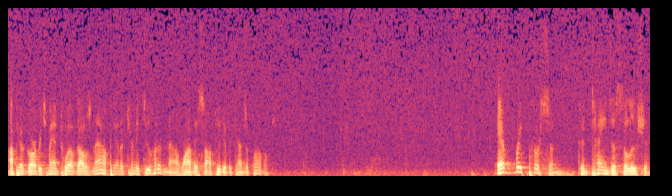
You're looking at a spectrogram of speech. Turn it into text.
I pay a garbage man $12 an hour. I pay an attorney 200 an hour. Why? They solve two different kinds of problems. Every person contains a solution.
